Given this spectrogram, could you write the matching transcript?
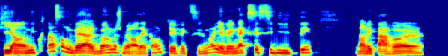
Puis en écoutant son nouvel album, je me rendais compte qu'effectivement, il y avait une accessibilité dans les paroles.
